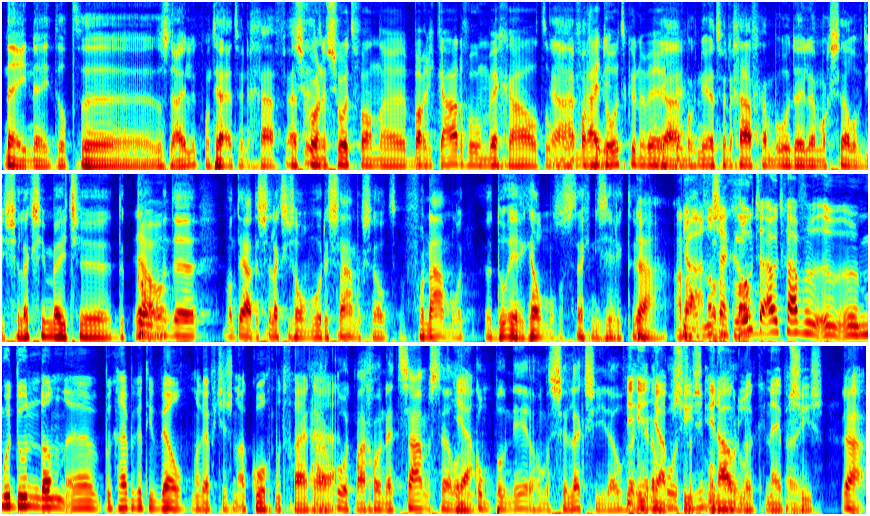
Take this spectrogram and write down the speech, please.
Nee, nee, dat, eh, dat is duidelijk. Want ja, Edwin de Graaf... Het is gewoon een soort van eh, barricade voor hem weggehaald om Ja, hij vrij nu- door te kunnen werken. Ja, hij mag nu Edwin de Graaf gaan beoordelen en mag zelf die selectie een beetje de Ja, komende... want ja, de selectie zal worden samengesteld voornamelijk eh, door Erik Helmans als technisch directeur. Ja, Ja, en als hij grote uitgaven moet doen, dan eh, begrijp ik dat hij wel nog eventjes een akkoord moet vragen. Ja, akkoord, maar gewoon het samenstellen, Ja. het componeren van de selectie. Daar hoeft Ja, geen in- ja, akkoord precies. Inhoudelijk. Nee, precies. Ja,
